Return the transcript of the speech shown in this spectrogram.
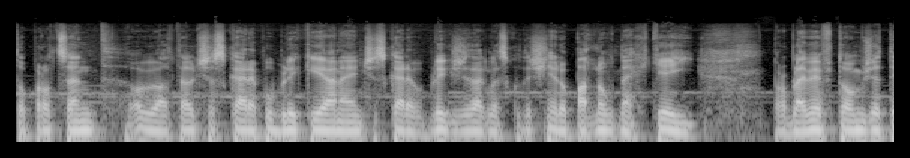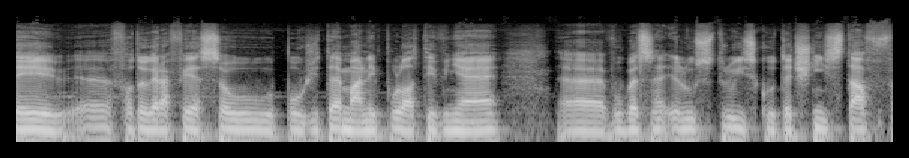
100% obyvatel České republiky a nejen České republiky, že takhle skutečně dopadnout nechtějí. Problém je v tom, že ty eh, fotografie jsou použité manipulativně, vůbec neilustrují skutečný stav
